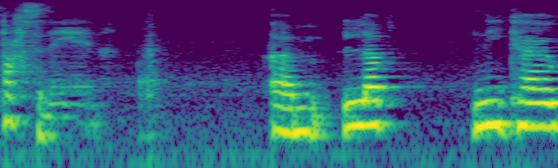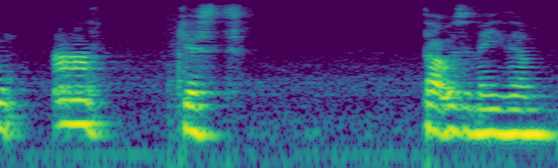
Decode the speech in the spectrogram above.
fascinating. Um, love Nico, just that was amazing.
